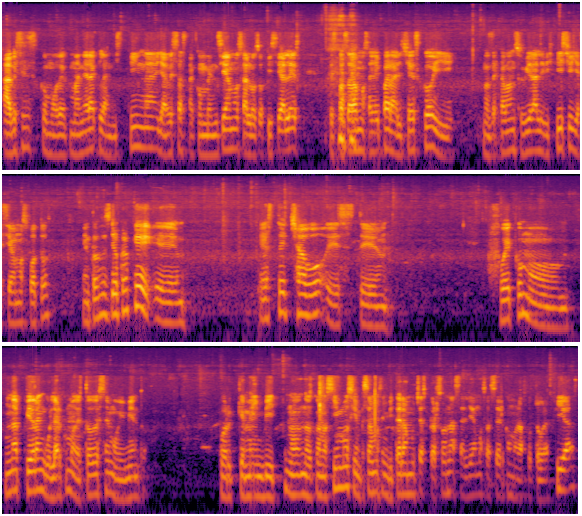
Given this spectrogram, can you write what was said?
a veces como de manera clandestina y a veces hasta convencíamos a los oficiales, les pasábamos ahí para el Chesco y nos dejaban subir al edificio y hacíamos fotos. Entonces yo creo que eh, este chavo este, fue como una piedra angular como de todo ese movimiento. Porque me nos conocimos y empezamos a invitar a muchas personas, salíamos a hacer como las fotografías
